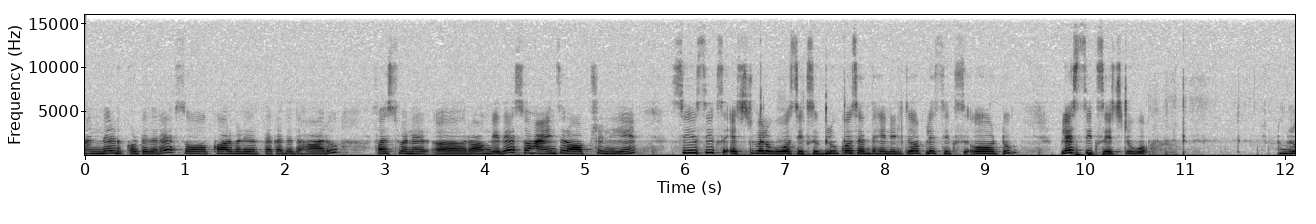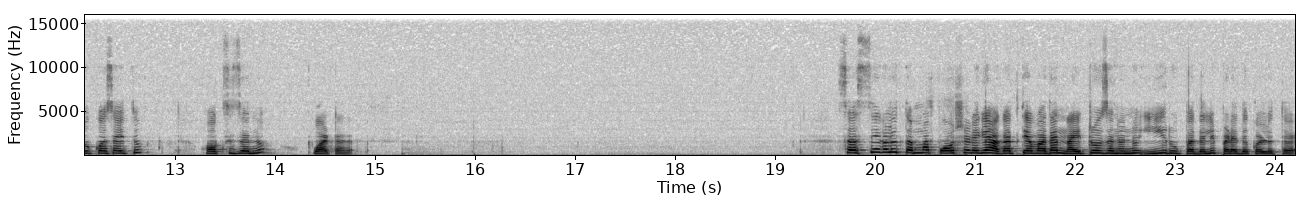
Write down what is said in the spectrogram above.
ಹನ್ನೆರಡು ಕೊಟ್ಟಿದ್ದಾರೆ. ಸೊ ಕಾರ್ಬನ್ ಇರ್ತಕ್ಕಂಥದ್ದು ಆರು. ಫಸ್ಟ್ ಒನ್ ರಾಂಗ್ ಇದೆ. So answer option A C six H twelve O six glucose ಅಂತ ಏನು ಹೇಳ್ತೀವೋ plus six O two plus six H two O glucose ಆಯಿತು ಆಕ್ಸಿಜನ್ನು ವಾಟರ್ ಸಸ್ಯಗಳು ತಮ್ಮ ಪೋಷಣೆಗೆ ಅಗತ್ಯವಾದ ನೈಟ್ರೋಜನನ್ನು ಈ ರೂಪದಲ್ಲಿ ಪಡೆದುಕೊಳ್ಳುತ್ತವೆ.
